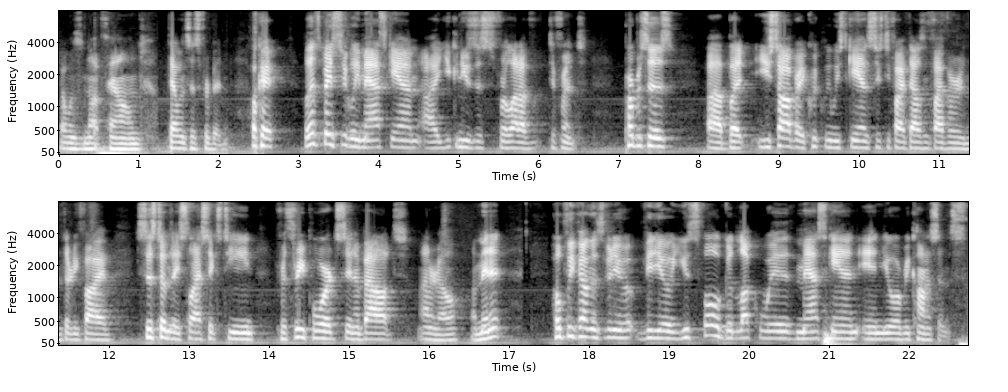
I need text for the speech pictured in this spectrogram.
That one's not found. That one says forbidden. Okay, well, that's basically Masscan. Uh, you can use this for a lot of different purposes, uh, but you saw very quickly we scanned 65,535 systems, a slash 16 for three ports in about, I don't know, a minute. Hopefully you found this video, video useful. Good luck with Masscan in your reconnaissance.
